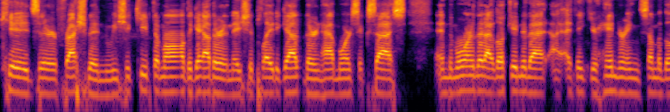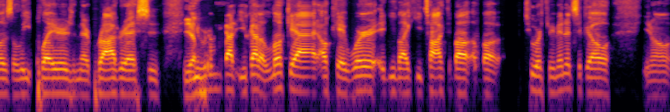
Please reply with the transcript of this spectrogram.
kids that are freshmen. We should keep them all together, and they should play together and have more success. And the more that I look into that, I, I think you're hindering some of those elite players and their progress. Yep. You really got you got to look at okay, where like you talked about about two or three minutes ago, you know,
